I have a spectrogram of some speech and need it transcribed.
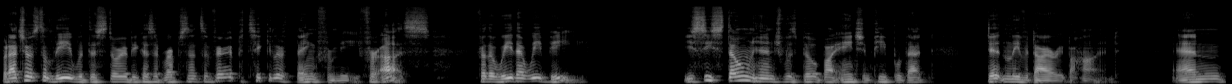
But I chose to lead with this story because it represents a very particular thing for me, for us, for the we that we be. You see, Stonehenge was built by ancient people that didn't leave a diary behind. And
